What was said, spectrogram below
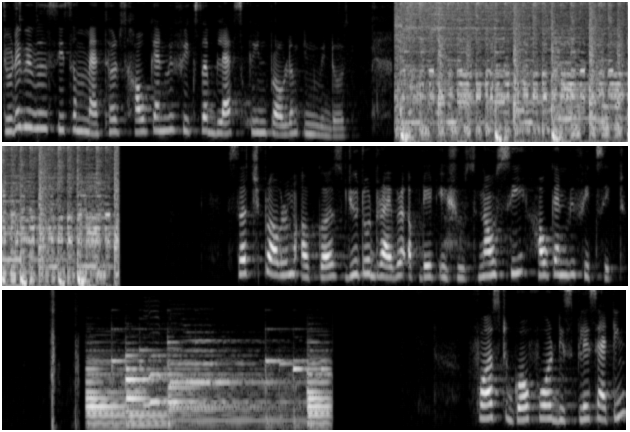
today we will see some methods how can we fix the black screen problem in Windows. Such problem occurs due to driver update issues. Now see how can we fix it. First go for display setting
